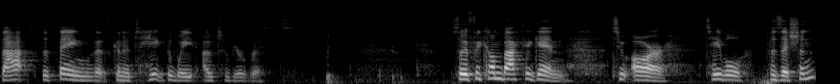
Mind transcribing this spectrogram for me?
that's the thing that's going to take the weight out of your wrists. So if we come back again to our table position,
